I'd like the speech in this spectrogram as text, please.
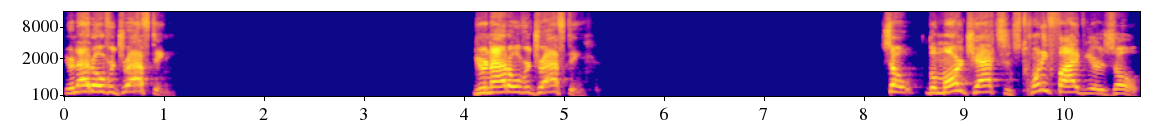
You're not overdrafting. You're not overdrafting. So Lamar Jackson's 25 years old.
